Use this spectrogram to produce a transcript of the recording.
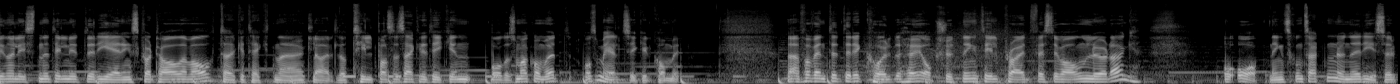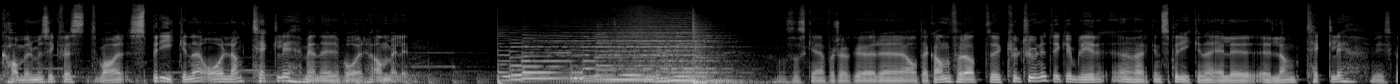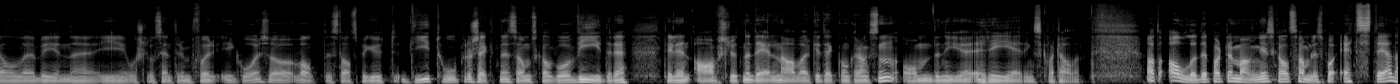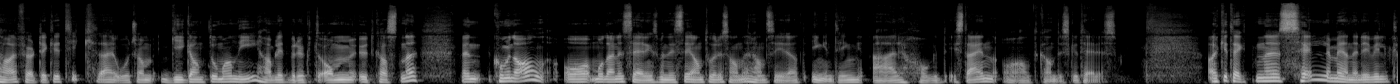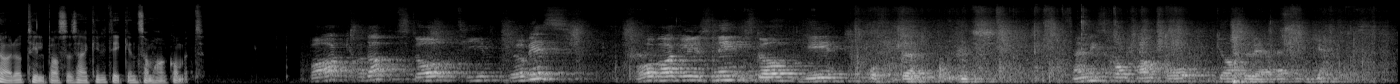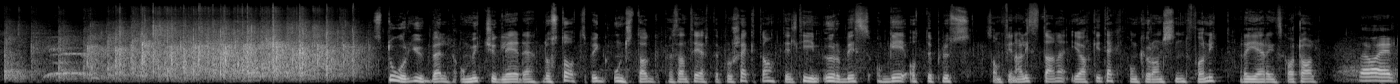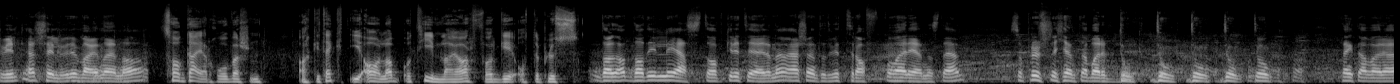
Finalistene til nytt regjeringskvartal er valgt. Arkitektene er klare til å tilpasse seg kritikken, både som har kommet, og som helt sikkert kommer. Det er forventet rekordhøy oppslutning til Pride-festivalen lørdag. Og åpningskonserten under Risør kammermusikkfest var sprikende og langtekkelig, mener vår anmelder. Så skal jeg forsøke å gjøre alt jeg kan for at Kulturnytt ikke blir eh, verken sprikende eller langtekkelig. Vi skal eh, begynne i Oslo sentrum, for i går så valgte Statsbygg ut de to prosjektene som skal gå videre til den avsluttende delen av arkitektkonkurransen om det nye regjeringskvartalet. At alle departementer skal samles på ett sted har ført til kritikk, der ord som gigantomani har blitt brukt om utkastene. Men kommunal- og moderniseringsminister Jan Tore Sanner han sier at ingenting er hogd i stein stein, og alt kan diskuteres. Arkitektene selv mener de vil klare å tilpasse seg kritikken som har kommet. Bak Adapt står Team Urbis, og bak Lysning står G8 Pluss. Vennligst kom fram og gratulerer hjertelig. Stor jubel og mye glede da Statsbygg onsdag presenterte prosjektene til Team Urbis og G8 Pluss som finalistene i arkitektkonkurransen for nytt regjeringskvartal. Det var helt vilt. Jeg skjelver i beina ennå. Sa Geir Hoversen, arkitekt i A-lab og teamleder for G8 Pluss. Da, da, de leste opp kriteriene, og jeg skjønte at vi traff på hver eneste en, så plutselig kjente jeg bare dunk, dunk, dunk, dunk. dunk. Tenkte jeg bare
